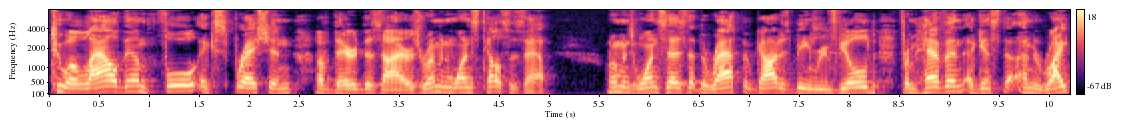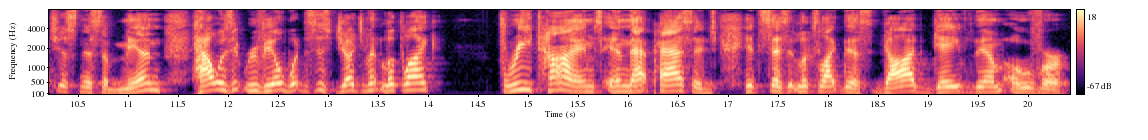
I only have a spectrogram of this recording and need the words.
to allow them full expression of their desires. Romans 1 tells us that. Romans 1 says that the wrath of God is being revealed from heaven against the unrighteousness of men. How is it revealed? What does this judgment look like? Three times in that passage, it says it looks like this. God gave them over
